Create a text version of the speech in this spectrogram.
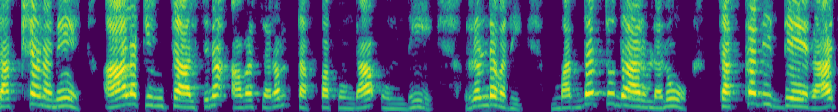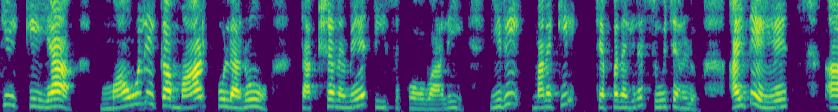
తక్షణమే ఆలకించాల్సిన అవసరం తప్పకుండా ఉంది. రెండవది మద్దతుదారులను చక్కదిద్దే రాజకీయ మౌలిక మార్పులను తక్షణమే తీసుకోవాలి. ఇవి మనకి చెప్పదగిన సూచనలు. అయితే ఆ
